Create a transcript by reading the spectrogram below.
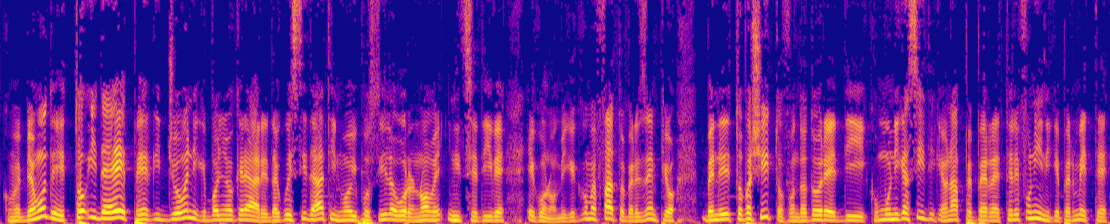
come abbiamo detto, idee per i giovani che vogliono creare da questi dati nuovi posti di lavoro nuove iniziative economiche. Come ha fatto, per esempio, Benedetto Pacitto, fondatore di Comunica City, che è un'app per telefonini che permette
